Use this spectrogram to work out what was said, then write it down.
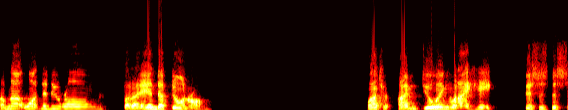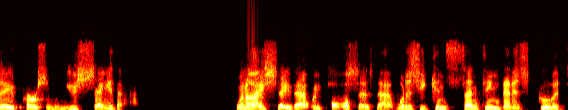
I'm not wanting to do wrong, but I end up doing wrong. Watch it. I'm doing what I hate. This is the saved person. When you say that, when I say that, when Paul says that, what is he consenting that is good?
